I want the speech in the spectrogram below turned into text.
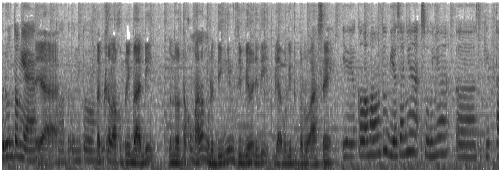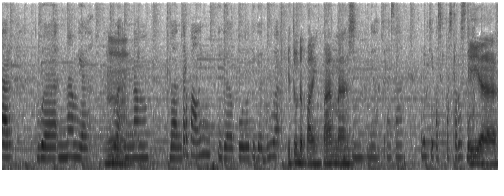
beruntung ya. Iya. Kalau beruntung. Tapi kalau aku pribadi, menurut aku Malang udah dingin sih Bill, jadi nggak begitu perlu AC. Iya, kalau Malang tuh biasanya suhunya eh, sekitar 26 ya. Hmm. 26 Banter paling 30 32. Itu udah paling panas. Hmm, udah kerasa aduh kipas-kipas terus deh. Iya,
